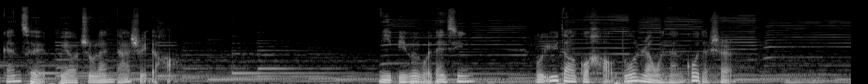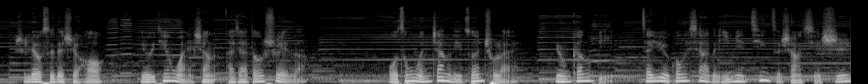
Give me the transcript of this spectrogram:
干脆不要竹篮打水的好。你别为我担心，我遇到过好多让我难过的事儿。十六岁的时候。有一天晚上，大家都睡了，我从蚊帐里钻出来，用钢笔在月光下的一面镜子上写诗，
